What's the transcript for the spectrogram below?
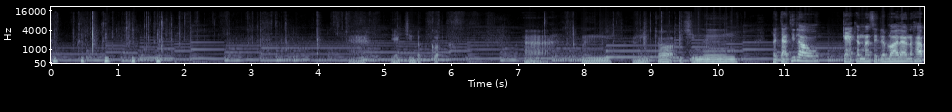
ทึกทึกทึกทึกทึกอ่าแยกชิ้นประกอบอ่าหนึ่งอันนี้ก็อีกชิ้นหนึ่งหลังจากที่เราแกะกันมาเสร็จเรียบร้อยแล้วนะครับ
